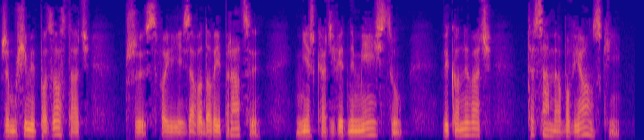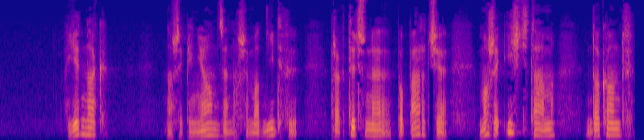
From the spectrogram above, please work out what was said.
że musimy pozostać przy swojej zawodowej pracy, mieszkać w jednym miejscu, wykonywać te same obowiązki. A jednak nasze pieniądze, nasze modlitwy, praktyczne poparcie może iść tam, dokąd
